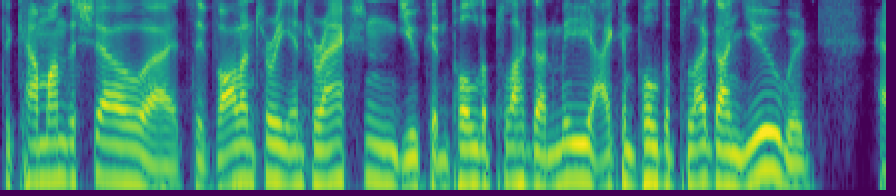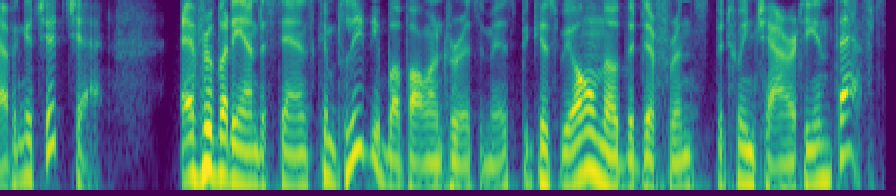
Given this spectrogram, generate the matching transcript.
to come on the show. Uh, it's a voluntary interaction. You can pull the plug on me. I can pull the plug on you. We're having a chit chat. Everybody understands completely what voluntarism is because we all know the difference between charity and theft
